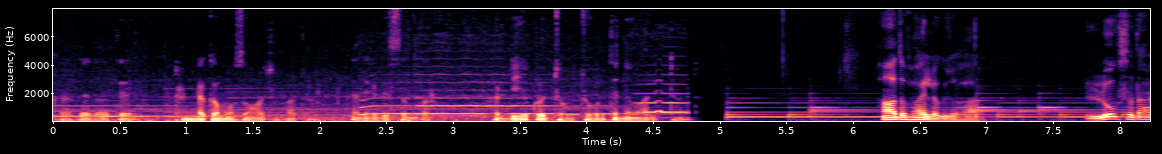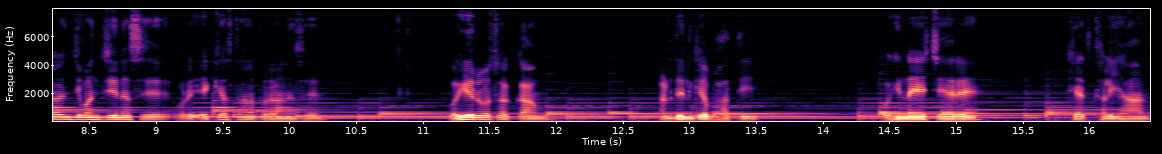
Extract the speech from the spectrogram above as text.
करते करते ठंडा का मौसम आ चुका था। यानी कि दिसंबर। हड्डियों को झकझोर देने वाली ठंड। हाँ तो भाई लोग जोहार। लोग साधारण जीवन जीने से और एक ही स्थान पर रहने से वही रोज का काम हर दिन के भांति। वही नए चेहरे, खेत खलिहान,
